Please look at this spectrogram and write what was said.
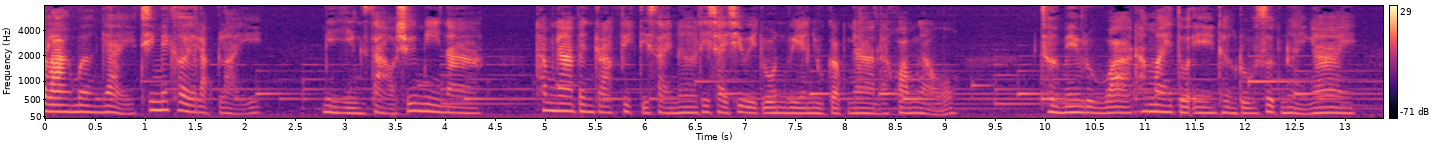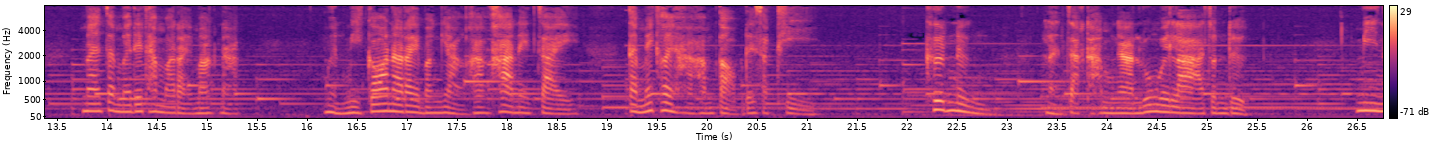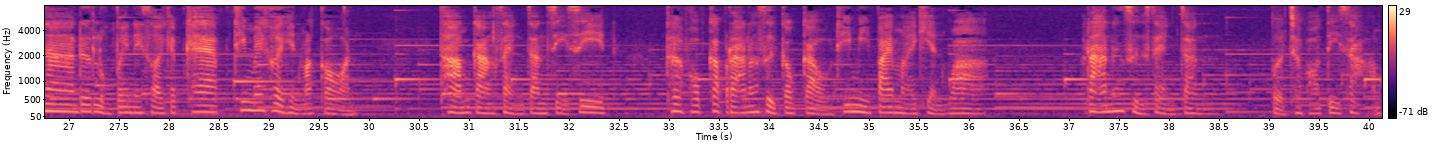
กลางเมืองใหญ่ที่ไม่เคยหลับไหล มีหญิงสาวชื่อมีนาทำงานเป็นกราฟิกดีไซเนอร์ที่ใช้ชีวิตวนเวียนอยู่กับงานและความเหงา เธอไม่รู้ว่าทำไมตัวเองถึงรู้สึกเหนื่อยง่าย แม้จะไม่ได้ทำอะไรมากนัก เหมือนมีก้อนอะไรบางอย่างค้างคาในใจ แต่ไม่เคยหาคำตอบได้สักที คืนหนึ่ง หลังจากทำงานล่วงเวลาจนดึก มีนาเดินหลงไปในซอยแคบๆ ที่ไม่เคยเห็นมาก่อนท่ามกลางแสงจันทร์สีซีด เธอพบกับร้านหนังสือเก่าๆ ที่มีป้ายไม้เขียนว่า ร้านหนังสือแสงจันทร์ เปิดเฉพาะตีสาม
